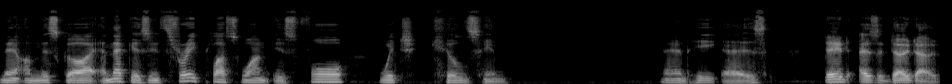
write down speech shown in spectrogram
now on this guy, and that gives him 3 plus 1 is 4, which kills him. And he is dead as a dodo.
